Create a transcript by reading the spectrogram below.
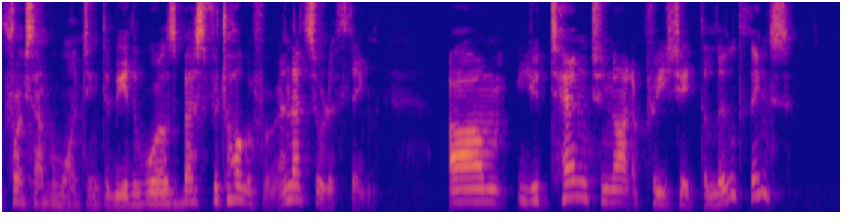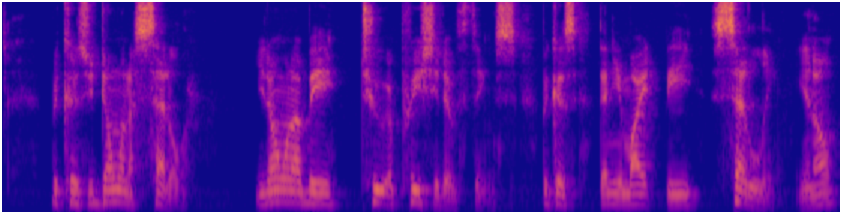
for example, wanting to be the world's best photographer and that sort of thing. um, you tend to not appreciate the little things because you don't want to settle. You don't want to be too appreciative of things because then you might be settling, you know?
